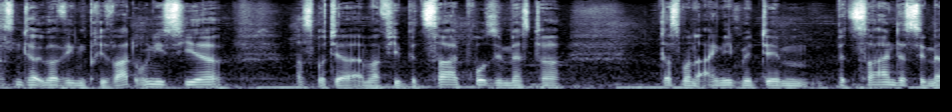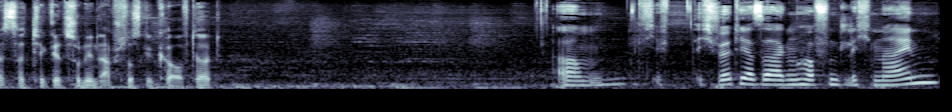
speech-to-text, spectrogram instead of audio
das sind ja überwiegend Privatunis hier, das wird ja immer viel bezahlt pro Semester, dass man eigentlich mit dem Bezahlen des Semestertickets schon den Abschluss gekauft hat? Ähm, ich ich würde ja sagen, hoffentlich nein.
